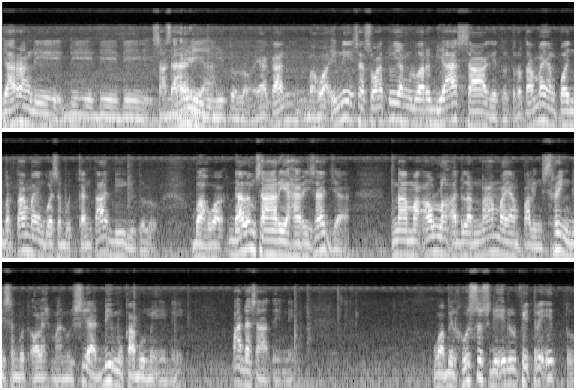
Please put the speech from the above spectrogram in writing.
jarang di, di, di, Sadari disadari ya. gitu loh ya kan? Bahwa ini sesuatu yang luar biasa gitu terutama yang poin pertama yang gue sebutkan tadi gitu loh. Bahwa dalam sehari-hari saja nama Allah adalah nama yang paling sering disebut oleh manusia di muka bumi ini pada saat ini wabil khusus di Idul Fitri itu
